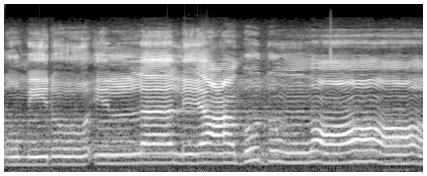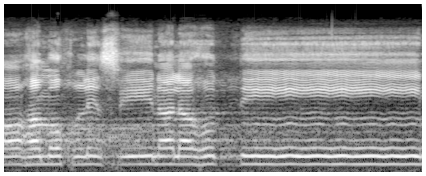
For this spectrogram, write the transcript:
أمروا إلا ليعبدوا الله مخلصين له الدين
